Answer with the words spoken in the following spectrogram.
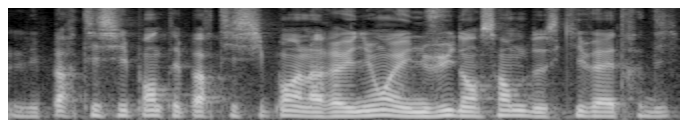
les participantes et participants à la réunion aient une vue d'ensemble de ce qui va être dit.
